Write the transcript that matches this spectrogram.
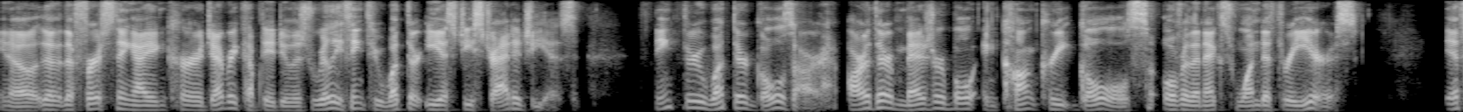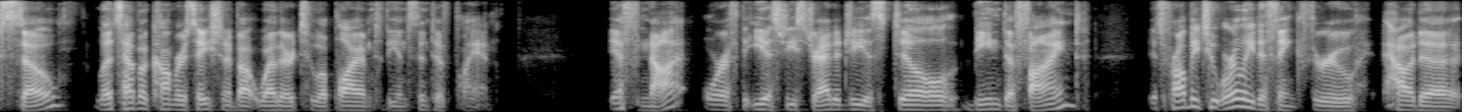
You know, the, the first thing I encourage every company to do is really think through what their ESG strategy is. Think through what their goals are. Are there measurable and concrete goals over the next one to three years? If so, let's have a conversation about whether to apply them to the incentive plan. If not, or if the ESG strategy is still being defined, it's probably too early to think through how to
